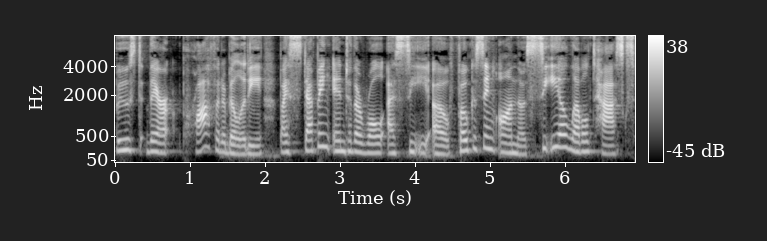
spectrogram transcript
boost their profitability by stepping into their role as CEO, focusing on those CEO level tasks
